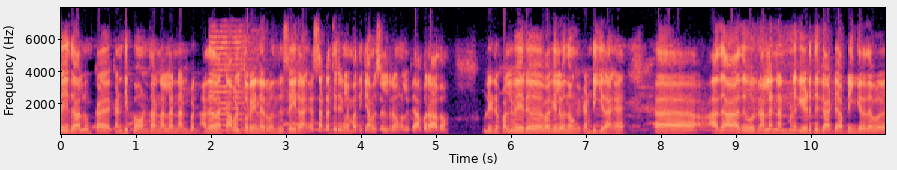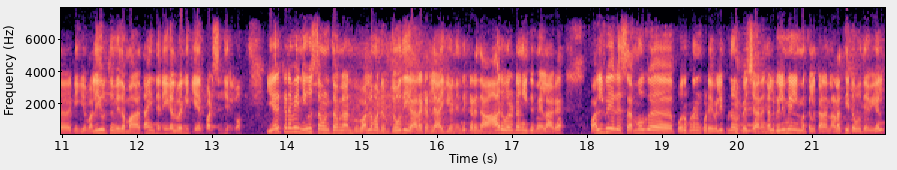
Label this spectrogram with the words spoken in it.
செய்தாலும் க கண்டிப்பவன் தான் நல்ல நண்பன். அதை தான் காவல்துறையினர் வந்து செய்கிறாங்க சட்டத்திட்டங்களை மதிக்காமல் செல்றவங்களுக்கு அபராதம் உள்ளிட்ட பல்வேறு வகையில் வந்து அவங்க கண்டிக்கிறாங்க. அது அது ஒரு நல்ல நண்பனுக்கு எடுத்துக்காட்டு அப்படிங்கிறத நீங்கள் வலியுறுத்தும் விதமாக தான் இந்த நிகழ்வை இன்றைக்கி ஏற்பாடு செஞ்சிருக்கோம். ஏற்கனவே நியூஸ் தமிழ் தமிழ் அன்புபாலு மற்றும் ஜோதி அறக்கட்டளை ஆகிய இணைந்து கடந்த ஆறு வருடங்களுக்கு மேலாக பல்வேறு சமூக பொறுப்புடன் கூடிய விழிப்புணர்வு பிரச்சாரங்கள் விளிம்புநிலை மக்களுக்கான நலத்திட்ட உதவிகள்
